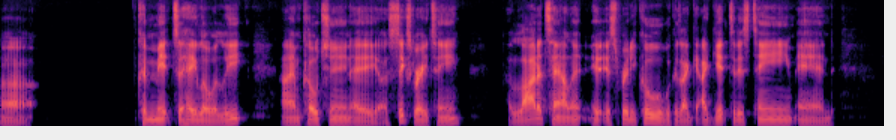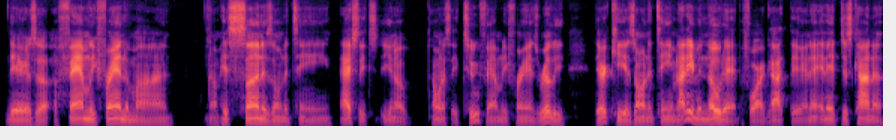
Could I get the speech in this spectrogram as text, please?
uh, commit to Halo Elite. I am coaching a, a sixth grade team a lot of talent. It, it's pretty cool because I, I get to this team and there's a, a family friend of mine. Um, his son is on the team. Actually, you know, I want to say two family friends. Really, their kids are on the team, and I didn't even know that before I got there. And and it just kind of,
